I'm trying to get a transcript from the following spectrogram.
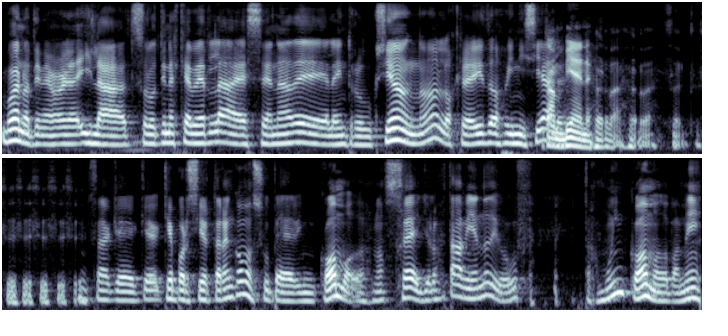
Bueno, tiene, y la, solo tienes que ver la escena de la introducción, ¿no? Los créditos iniciales. También es verdad, es verdad. Exacto. Sí, sí, sí, sí. O sea, que, que, que por cierto eran como súper incómodos. No sé, yo los estaba viendo y digo, uff, esto es muy incómodo para mí.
